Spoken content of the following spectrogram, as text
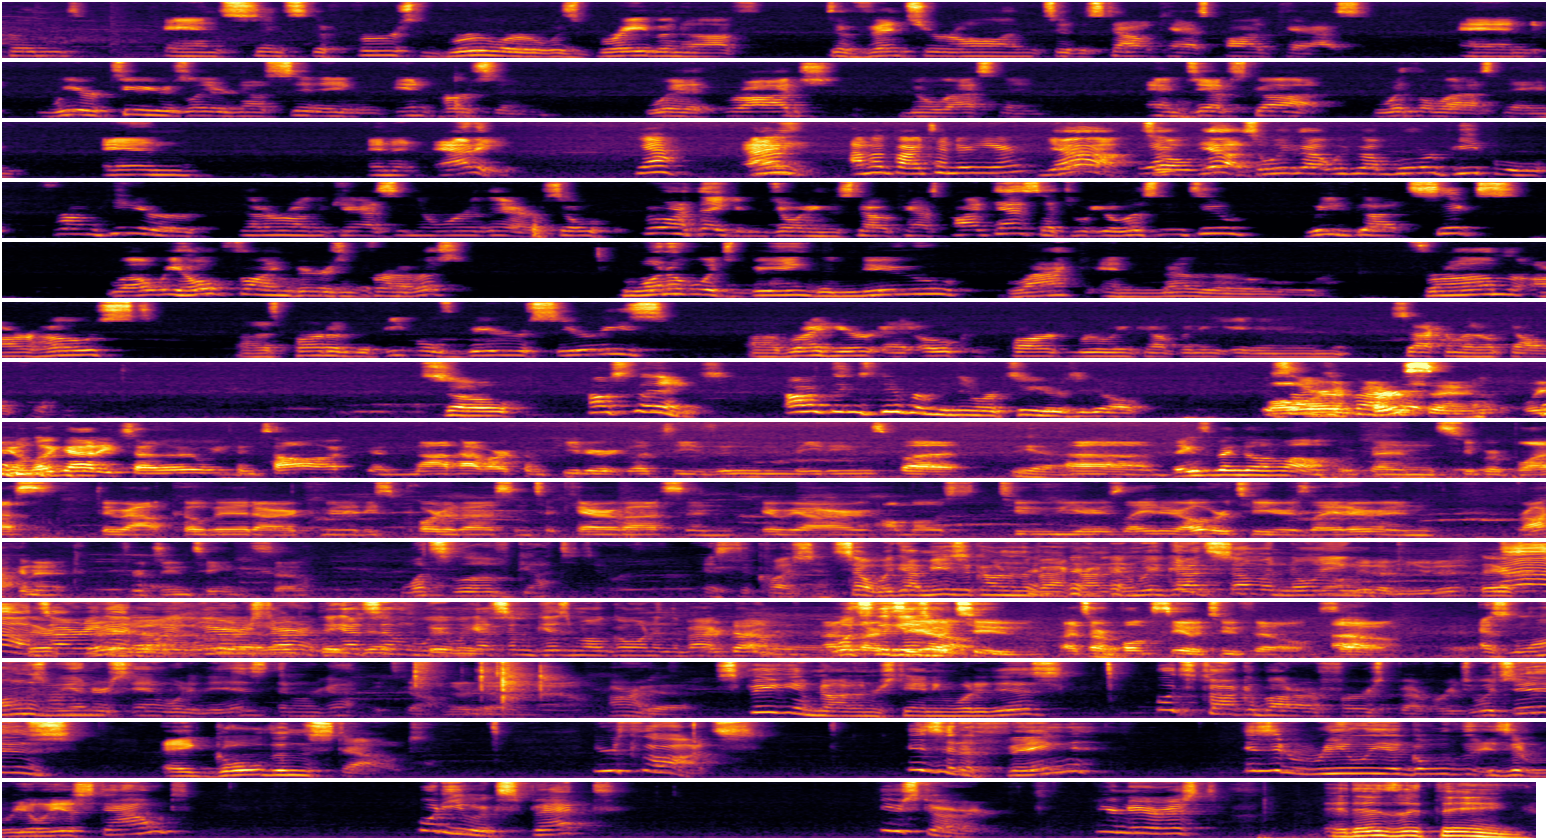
happened and since the first brewer was brave enough to venture on to the Stoutcast podcast. And we are two years later now sitting in person with Raj, no last name, and Jeff Scott with a last name, and and Addie. Yeah. I'm, I'm a bartender here. Yeah. So yeah, so we've got we've got more people from here that are on the cast than there were there. So we want to thank you for joining the Stoutcast podcast. That's what you're listening to. We've got six, well, we hope fine beers in front of us. One of which being the new Black and Mellow from our host uh, as part of the People's Beer series uh, right here at Oak Park Brewing Company in Sacramento, California. So, how's things? How are things different than they were two years ago? Well, Besides we're in fact that- person. We can look at each other. We can talk and not have our computer glitchy Zoom meetings. But Yeah. uh, things have been going well. We've been super blessed throughout COVID. Our community supported us and took care of us, and here we are, almost two years later, over two years later, and rocking it for Juneteenth. So What's love got to do with it? Is the question. So we got music on in the background, and we've got some annoying. to mute it? They're- no, it's already they're good. done. We, we Yeah, already started. We got some. We, we got some gizmo going in the They're background. done. That's What's our the gizmo? CO2. That's our bulk CO2 fill. Oh, so As long as we understand what it is, then we're good. it's gone. They're done now. All right. Yeah. Speaking of not understanding what it is, let's talk about our first beverage, which is a golden stout. Your thoughts? Is it a thing? Is it really a gold? Is it really a stout? What do you expect? You start. You're nearest. It is a thing.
